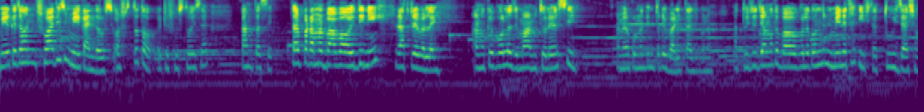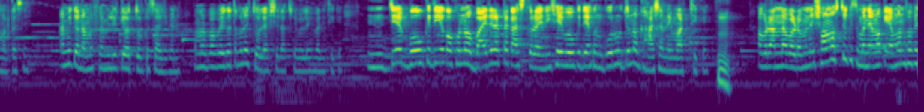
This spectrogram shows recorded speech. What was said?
মেয়েকে যখন শোয়া দিয়েছি, মেয়ে কান্দা উঠছে। অসুস্থ তো, একটু সুস্থ হয়েছে, কাঁদতাছে। তারপর আমার বাবা ওই দিনই রাত্রেবেলায় আমাকে বলল যে, মা, আমি চলে আসছি আমি আর কোনোদিন তোর এই বাড়িতে আসব না। আর তুই যদি আমাকে বাবা বলে কোনোদিন মেনে থাকিস তা তুই যাস আমার কাছে। আমি কেন? আমার ফ্যামিলির কেউ তোর কাছে আসবে না। আমার বাবা এই কথা বলে চলে আসে রাত্রেবেলায় বাড়ি থেকে। যে বউকে দিয়ে কখনো বাইরের একটা কাজ করায়নি সেই বউকে দিয়ে এখন গরুর জন্য ঘাস আনে মাঠ থেকে। আবার রান্না বাড়া মানে সমস্ত কিছু মানে আমাকে এমনভাবে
